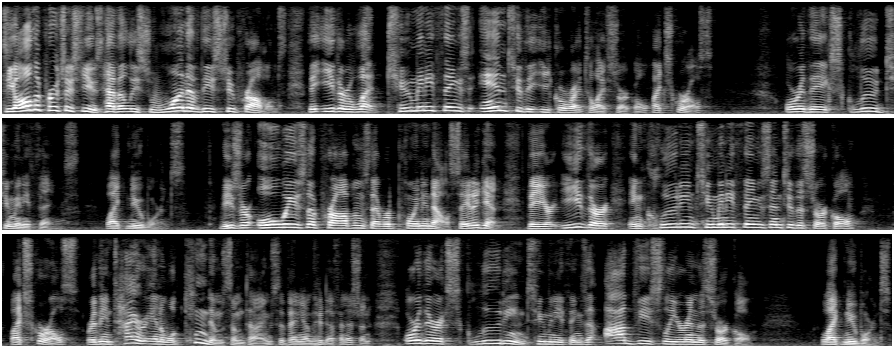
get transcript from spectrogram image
See, all the pro choice views have at least one of these two problems. They either let too many things into the equal right to life circle, like squirrels, or they exclude too many things, like newborns. These are always the problems that we're pointing out. Say it again. They are either including too many things into the circle, like squirrels, or the entire animal kingdom sometimes, depending on their definition, or they're excluding too many things that obviously are in the circle, like newborns.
